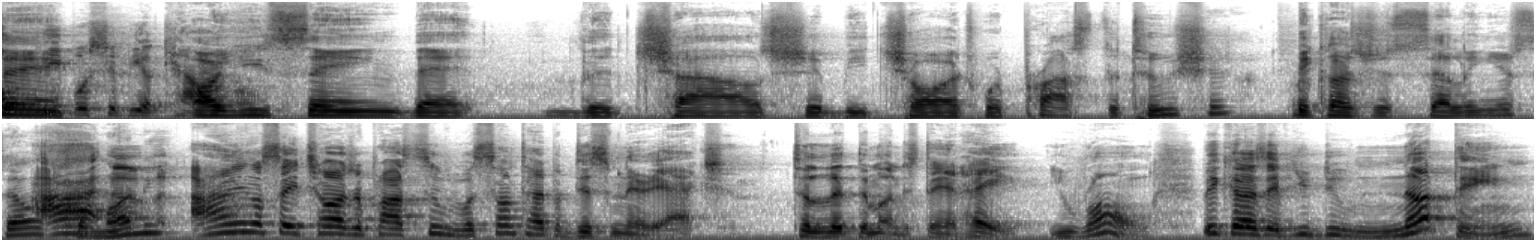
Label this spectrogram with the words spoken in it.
saying people should be accountable. are you saying that the child should be charged with prostitution because you're selling yourself I, for money? I, I ain't gonna say charge of prostitution, but some type of disciplinary action to let them understand, hey, you wrong. Because if you do nothing,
